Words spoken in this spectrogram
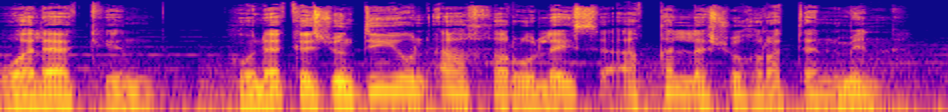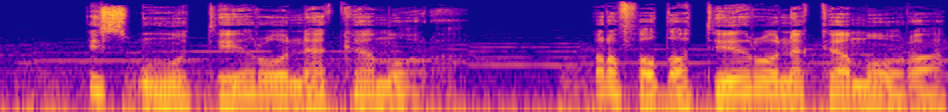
ولكن هناك جندي آخر ليس أقل شهرة منه اسمه تيرو ناكامورا. رفض تيرو ناكامورا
